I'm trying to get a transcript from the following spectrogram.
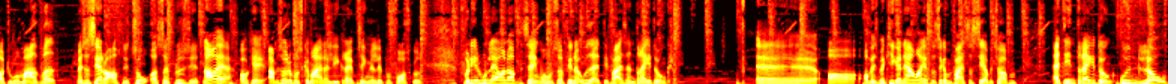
og du er meget vred. Men så ser du afsnit 2, og så pludselig... Nå ja, okay. Jamen, så er det måske mig, der lige greb tingene lidt på forskud. Fordi at hun laver en opdatering, hvor hun så finder ud af, at det faktisk er en drikkedunk. Øh, og, og hvis man kigger nærmere efter, så kan man faktisk så se oppe i toppen, at det er en drikkedunk uden låg.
